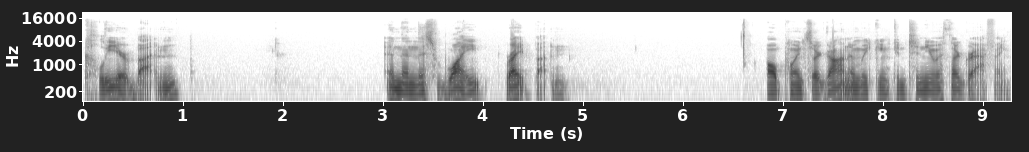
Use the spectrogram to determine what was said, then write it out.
clear button and then this white write button. All points are gone and we can continue with our graphing.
